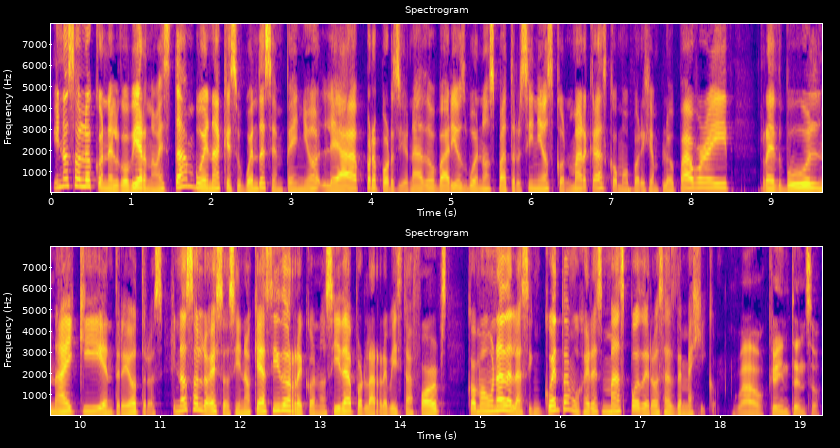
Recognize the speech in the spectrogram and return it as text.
Y no solo con el gobierno, es tan buena que su buen desempeño le ha proporcionado varios buenos patrocinios con marcas como por ejemplo Powerade, Red Bull, Nike, entre otros. Y no solo eso, sino que ha sido reconocida por la revista Forbes como una de las 50 mujeres más poderosas de México. Wow, qué intenso.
